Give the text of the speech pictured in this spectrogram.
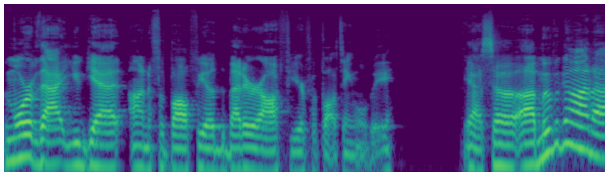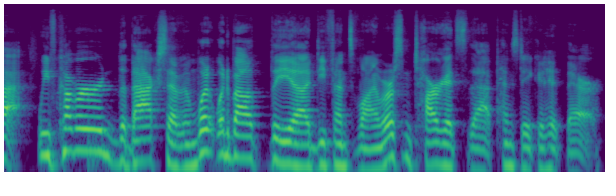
the more of that you get on a football field, the better off your football team will be. Yeah. So uh, moving on, uh, we've covered the back seven. What what about the uh, defensive line? What are some targets that Penn State could hit there?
